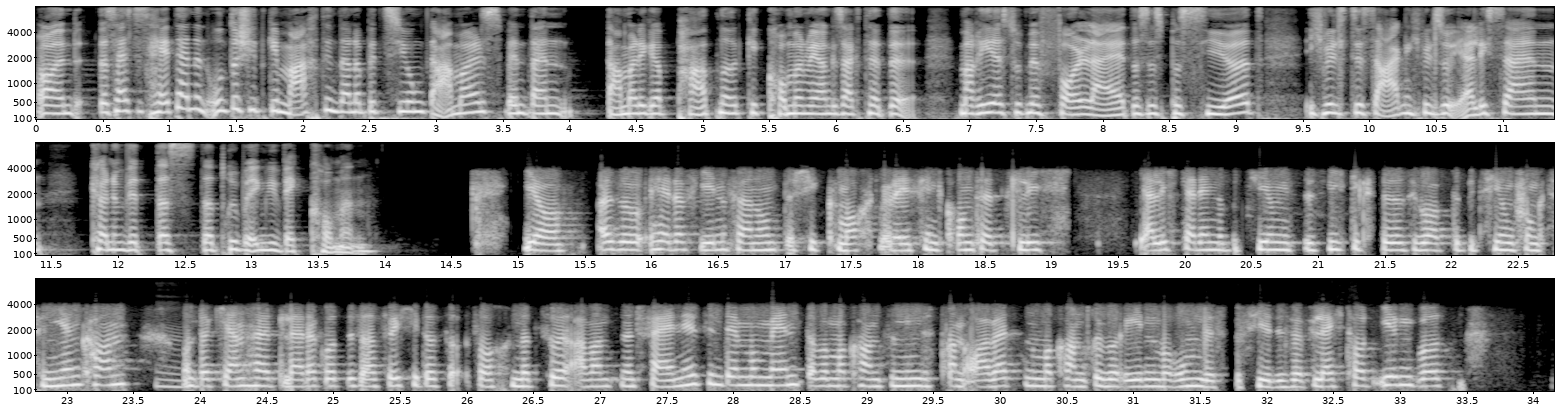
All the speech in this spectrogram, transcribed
Und das heißt, es hätte einen Unterschied gemacht in deiner Beziehung damals, wenn dein damaliger Partner gekommen wäre und gesagt hätte, Maria, es tut mir voll leid, dass es passiert. Ich will es dir sagen, ich will so ehrlich sein, können wir das darüber irgendwie wegkommen? Ja, also hätte auf jeden Fall einen Unterschied gemacht, weil ich finde grundsätzlich Ehrlichkeit in der Beziehung ist das Wichtigste, dass überhaupt eine Beziehung funktionieren kann. Mhm. Und da kehren halt leider Gottes auch solche Sachen dazu, auch wenn es nicht fein ist in dem Moment, aber man kann zumindest dran arbeiten und man kann drüber reden, warum das passiert ist. Weil vielleicht hat irgendwas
